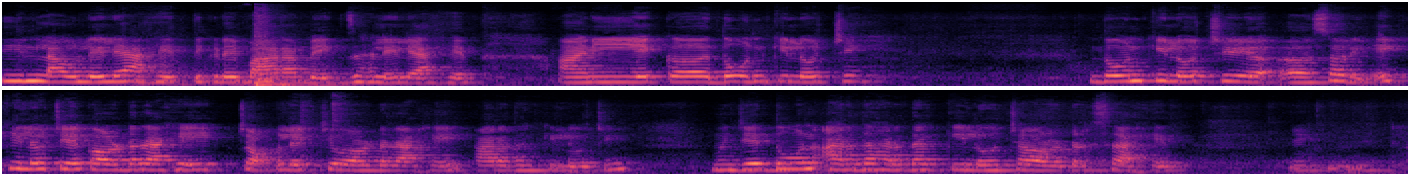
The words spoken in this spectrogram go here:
तीन लावलेले आहेत. तिकडे बारा बेक झालेले आहेत. आणि एक दोन किलोची दोन किलोची सॉरी एक किलोची एक ऑर्डर आहे. एक चॉकलेटची ऑर्डर आहे. अर्धा किलोची. म्हणजे दोन अर्धा अर्धा किलोच्या ऑर्डर्स आहेत. एक मिनिट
